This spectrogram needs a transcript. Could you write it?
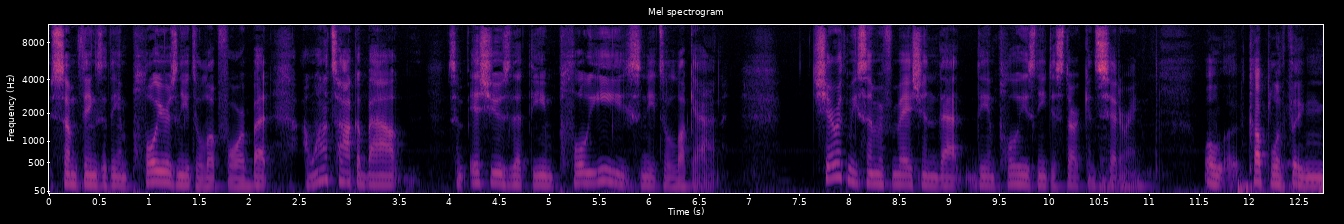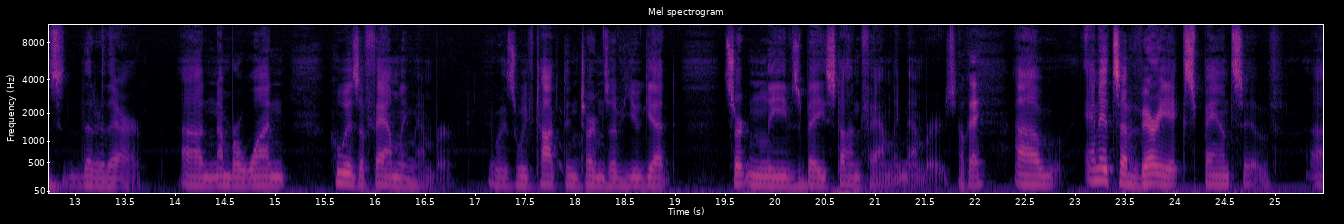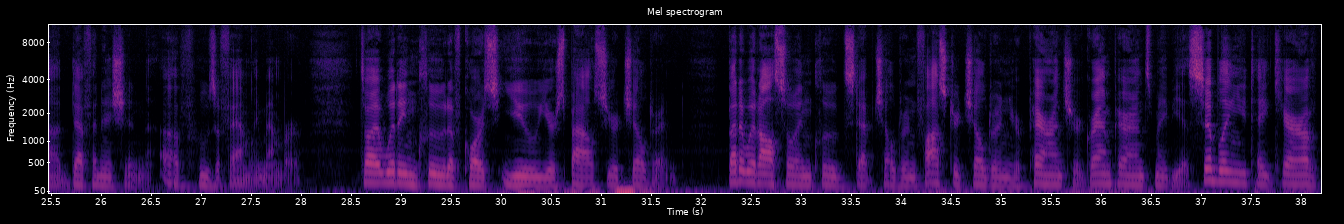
some things that the employers need to look for, but I want to talk about some issues that the employees need to look at. Share with me some information that the employees need to start considering. Well, a couple of things that are there. Uh, number one, who is a family member? As we've talked in terms of you get certain leaves based on family members. Okay. Um, and it's a very expansive uh, definition of who's a family member. So it would include, of course, you, your spouse, your children. But it would also include stepchildren, foster children, your parents, your grandparents, maybe a sibling you take care of,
